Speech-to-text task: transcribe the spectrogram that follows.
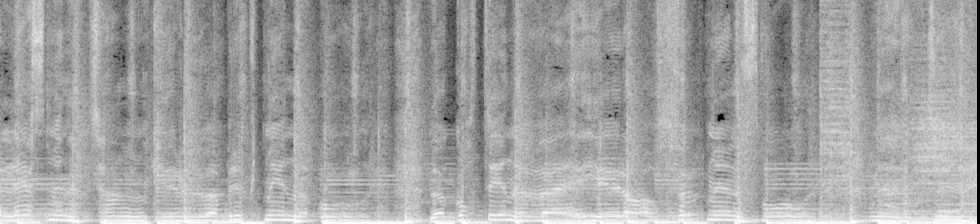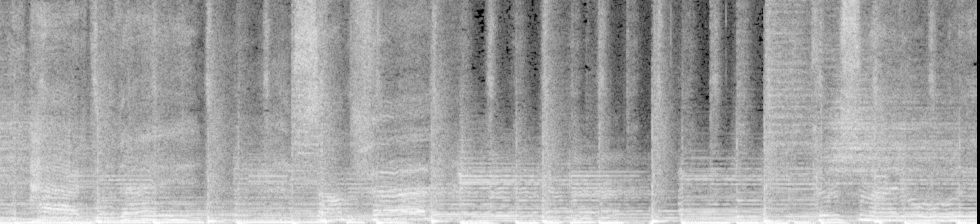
har lest mine tanker, du har brukt mine ord. Du har gått dine veier og fulgt mine spor. Men du her på deg som før. Pulsen er rolig,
